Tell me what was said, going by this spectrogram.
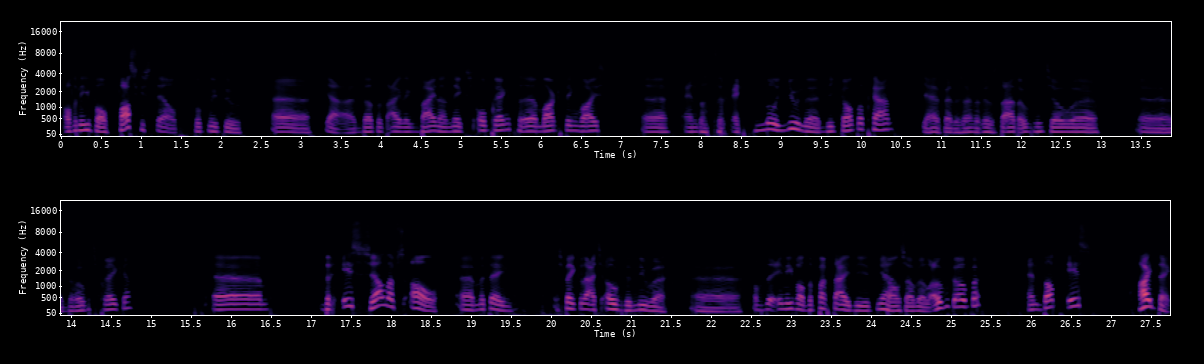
of in ieder geval vastgesteld tot nu toe, eh, ja, dat het eigenlijk bijna niks opbrengt, eh, marketing-wise. Eh, en dat er echt miljoenen die kant op gaan. Ja, verder zijn de resultaten ook niet zo eh, erover te spreken. Ehm, er is zelfs al meteen speculatie over de nieuwe, of de, in ieder geval de partij die het Ja. dan zou willen overkopen. En dat is Hightech.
